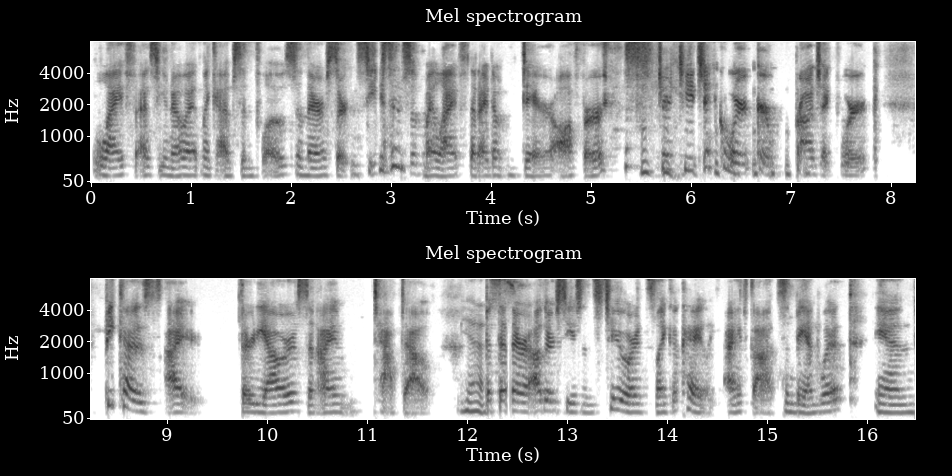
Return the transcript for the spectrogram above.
life as you know it, like ebbs and flows. And there are certain seasons of my life that I don't dare offer strategic work or project work because I 30 hours and I'm tapped out. Yes. But then there are other seasons too where it's like, okay, like I've got some bandwidth and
